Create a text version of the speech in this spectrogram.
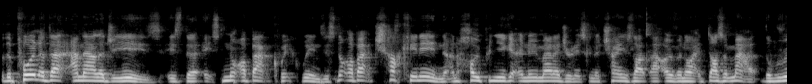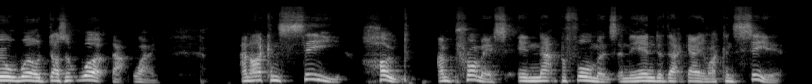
the point of that analogy is, is that it's not about quick wins. It's not about chucking in and hoping you get a new manager and it's going to change like that overnight. It doesn't matter. The real world doesn't work that way. And I can see hope and promise in that performance and the end of that game. I can see it.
